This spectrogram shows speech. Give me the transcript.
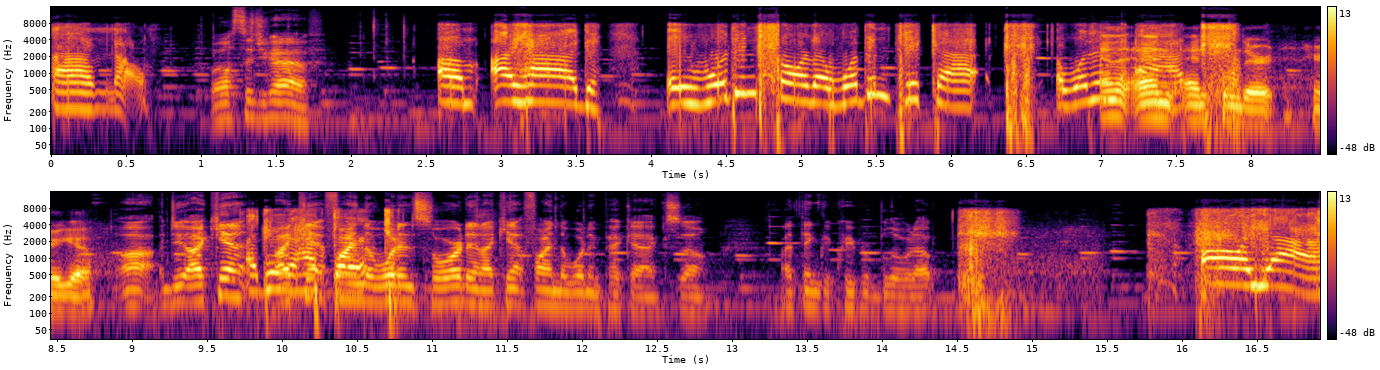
Um, no. What else did you have? Um, I had a wooden sword, a wooden pickaxe, a wooden And and axe. and some dirt. Here you go. Uh, dude, I can't. I I, can't have find the wooden sword, and I can't find the wooden pickaxe. So, I think the creeper blew it up. Oh yeah,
